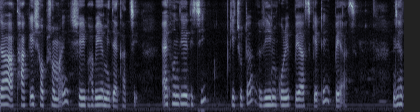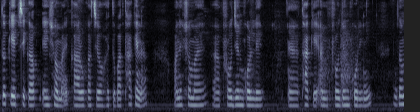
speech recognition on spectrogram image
যা থাকে সব সময় সেইভাবেই আমি দেখাচ্ছি। এখন দিয়ে দিচ্ছি কিছুটা রিং করে পেঁয়াজ কেটে পেঁয়াজ। যেহেতু ক্যাপসিকাম এই সময় কারও কাছে হয়তো বা থাকে না, অনেক সময় ফ্রোজেন করলে থাকে, আমি ফ্রোজেন করিনি, একদম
